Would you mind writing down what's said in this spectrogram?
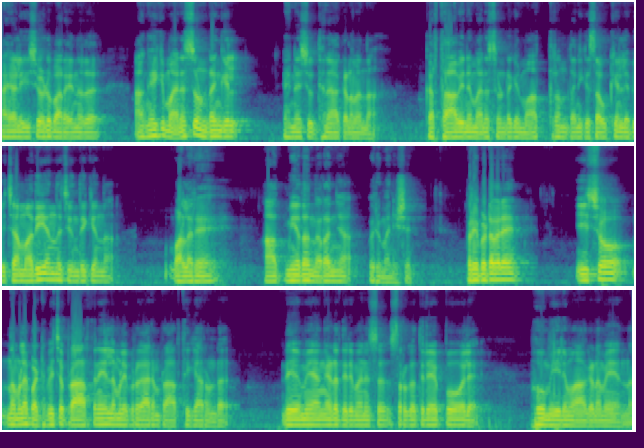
അയാൾ ഈശോയോട് പറയുന്നത് അങ്ങേക്ക് മനസ്സുണ്ടെങ്കിൽ എന്നെ ശുദ്ധനാക്കണമെന്ന. കർത്താവിന് മനസ്സുണ്ടെങ്കിൽ മാത്രം തനിക്ക് സൗഖ്യം ലഭിച്ചാൽ മതി എന്ന് ചിന്തിക്കുന്ന വളരെ ആത്മീയത നിറഞ്ഞ ഒരു മനുഷ്യൻ. പ്രിയപ്പെട്ടവരെ ഈശോ നമ്മളെ പഠിപ്പിച്ച പ്രാർത്ഥനയിൽ നമ്മൾ ഇപ്രകാരം പ്രാർത്ഥിക്കാറുണ്ട്. ദൈവമേ അങ്ങയുടെ തിരുമനസ് സ്വർഗത്തിലെ പോലെ ഭൂമിയിലും ആകണമേ എന്ന്.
